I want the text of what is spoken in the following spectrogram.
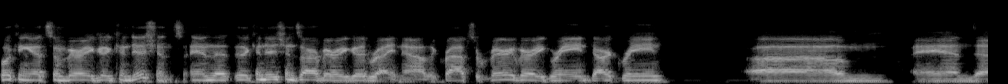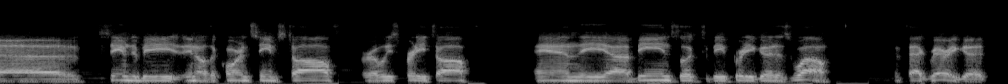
looking at some very good conditions, and the, the conditions are very good right now. The crops are very very green, dark green. Um, and uh, seem to be, you know, the corn seems tall, or at least pretty tall, and the uh, beans look to be pretty good as well. In fact, very good.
